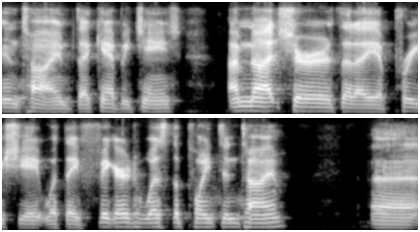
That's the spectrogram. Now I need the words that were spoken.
in time that can't be changed i'm not sure that i appreciate what they figured was the point in time uh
